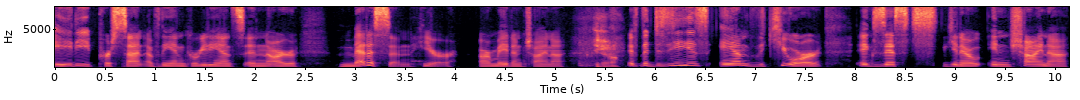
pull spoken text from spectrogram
eighty percent of the ingredients in our medicine here are made in China. Yeah. If the disease and the cure exists, you know, in China,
